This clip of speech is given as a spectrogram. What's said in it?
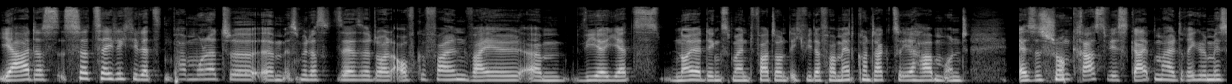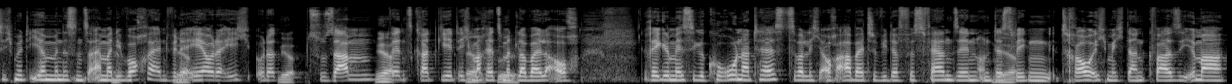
Ja, das ist tatsächlich die letzten paar Monate ähm, ist mir das sehr, sehr doll aufgefallen, weil ähm, wir jetzt neuerdings, mein Vater und ich, wieder vermehrt Kontakt zu ihr haben und es ist schon krass, wir skypen halt regelmäßig mit ihr, mindestens einmal ja. die Woche, entweder ja. er oder ich oder ja. zusammen, wenn es gerade geht. Ich mache jetzt cool. mittlerweile auch regelmäßige Corona-Tests, weil ich auch arbeite wieder fürs Fernsehen und deswegen traue ich mich dann quasi immer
